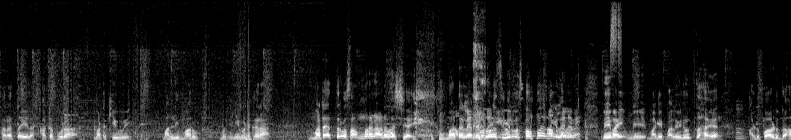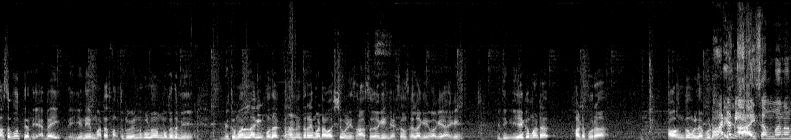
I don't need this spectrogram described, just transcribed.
සරත් අයියලා කටපුරා මට කිව්වේ මල්ලි මරු නියමට කරා මට ඇත්තරම සම්මාන අනවශ්‍යයි. මට ලැබෙනවන සියලුම සම්මාන ටික ලැබෙන මේමයි මේ මගේ පළවෙනි උත්සාහය. අඩුපාඩු දහසකුත් ඇති. හැබැයි දෙයනේ මට සතුරු වෙන්න පුළුවන්. මොකද මේ මෙතුමල්ලාගෙන් හොදක් අහන්න විතරයි මට අවශ්‍ය වුණේ. සහ සර්ගෙන් ජැක්සන් සර්ලාගෙන් වගේ අයගෙන්. ඉතින් ඒක මට කටපුරා අවංගම ලැබුණා. ආයි සම්මානම්.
